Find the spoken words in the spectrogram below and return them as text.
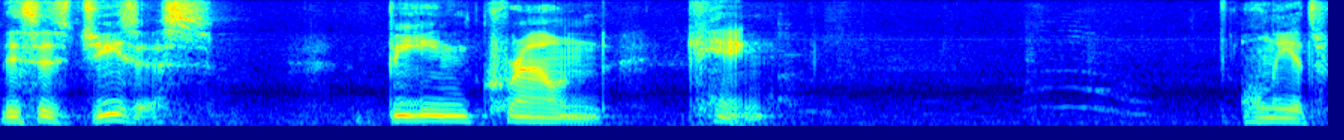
This is Jesus being crowned king. Only it's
